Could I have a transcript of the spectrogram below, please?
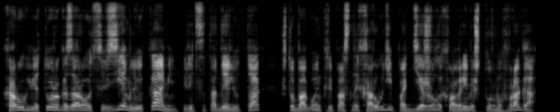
Хоругви Торога зароются в землю и камень перед цитаделью так, чтобы огонь крепостных орудий поддерживал их во время штурмов врага.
